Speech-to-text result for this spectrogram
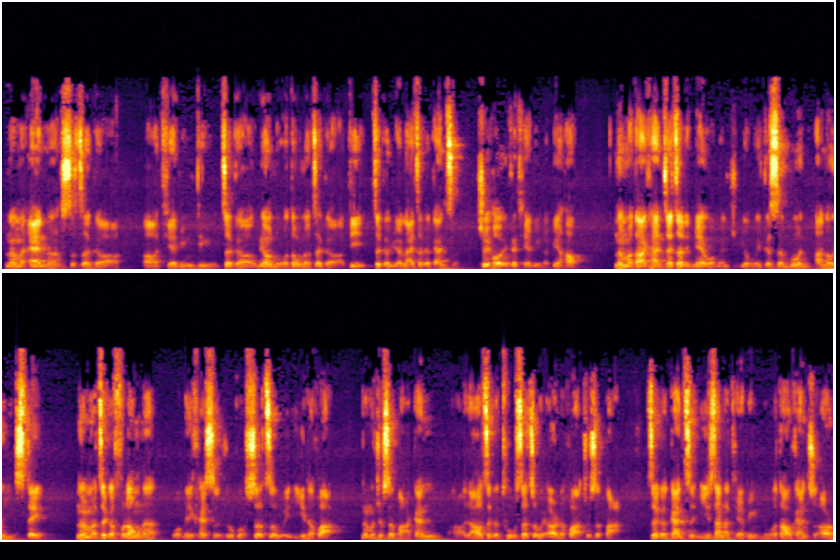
那么 n 呢是这个呃铁饼顶这个要挪动的这个第这个原来这个杆子最后一个铁饼的编号。那么大家看在这里面我们有一个是 moon hanoi stay，那么这个 flow 呢，我们一开始如果设置为一的话。那么就是把杆啊，然后这个 two 设置为二的话，就是把这个杆子一上的铁饼挪到杆子二。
